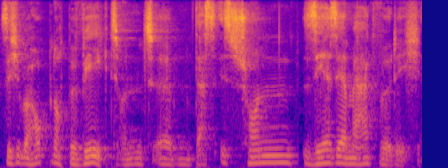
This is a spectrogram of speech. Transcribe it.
sich überhaupt noch bewegt. Und ähm, das ist schon sehr, sehr merkwürdig.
